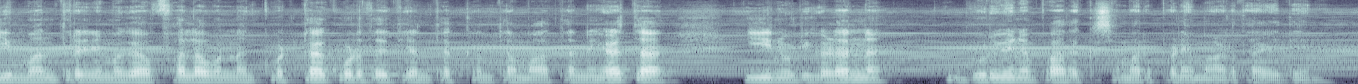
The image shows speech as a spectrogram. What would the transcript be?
ಈ ಮಂತ್ರ ನಿಮಗೆ ಫಲವನ್ನು ಕೊಟ್ಟ ಕೊಡ್ತೈತಿ ಅಂತಕ್ಕಂಥ ಮಾತನ್ನು ಹೇಳ್ತಾ ಈ ನುಡಿಗಳನ್ನು ಗುರುವಿನ ಪಾದಕ್ಕೆ ಸಮರ್ಪಣೆ ಮಾಡ್ತಾ ಇದ್ದೇನೆ.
